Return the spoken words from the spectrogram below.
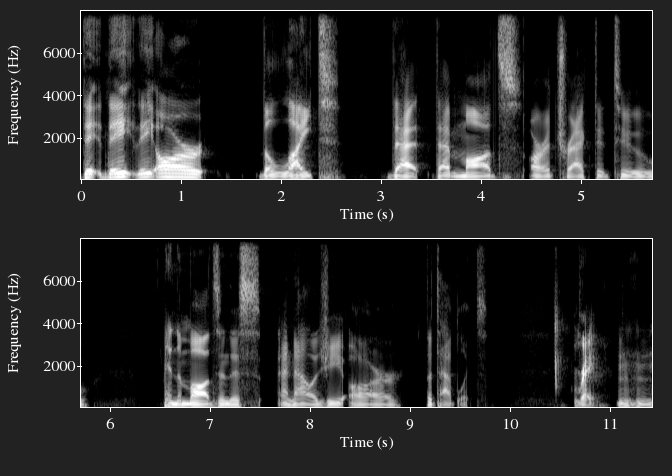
they they they are the light that that moths are attracted to, and the moths in this analogy are the tabloids. Right. Mm-hmm.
